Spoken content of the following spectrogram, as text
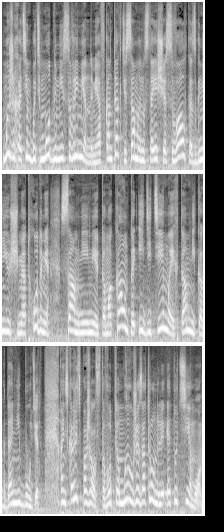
Мы же хотим быть модными и современными, а ВКонтакте самая настоящая свалка с гниющими отходами. Сам не имею там аккаунта, и детей моих там никогда не будет. Ань, скажите, пожалуйста, вот мы уже затронули эту тему.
